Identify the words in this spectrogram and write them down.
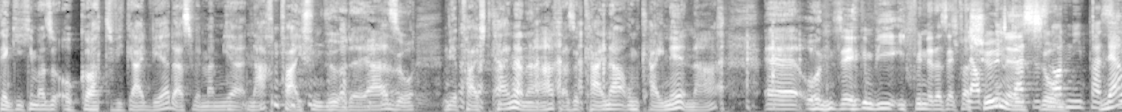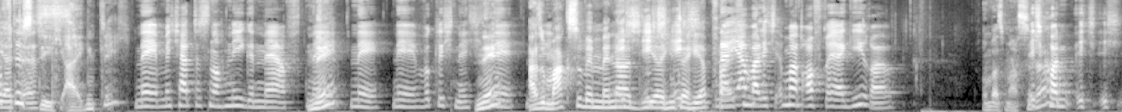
denke ich immer so, oh Gott, wie geil wäre das, wenn man mir nachpfeifen würde. Ja, so mir pfeift keiner nach, also keiner und keine nach. Äh, und irgendwie, ich finde das etwas ich Schönes. Nicht, dass es so. noch nie passiert Nervt es ist. dich eigentlich? Nee, mich hat es noch nie genervt. Nee, nee, nee, nee wirklich nicht. Nee? nee also magst du, wenn Männer ich, dir ich, hinterher pfeifen? Naja, weil ich immer darauf reagiere. Und was machst du ich da? Kon, ich ich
